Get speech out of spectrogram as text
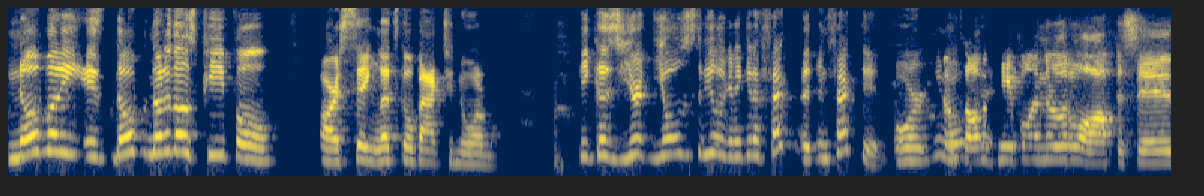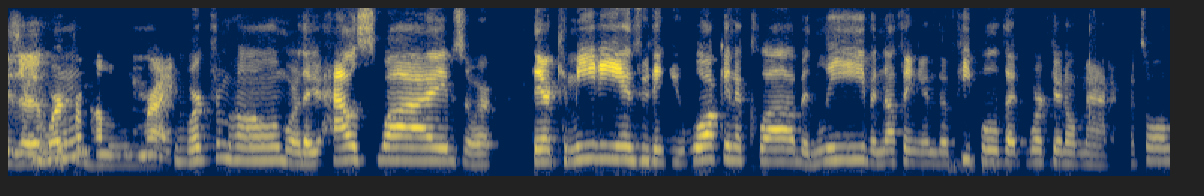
Nobody is no none of those people are saying let's go back to normal. Because you're those the people are gonna get affect, infected or you know It's all the people in their little offices or that work from home, right? work from home or they're housewives or they're comedians who think you walk in a club and leave and nothing and the people that work there don't matter. That's all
